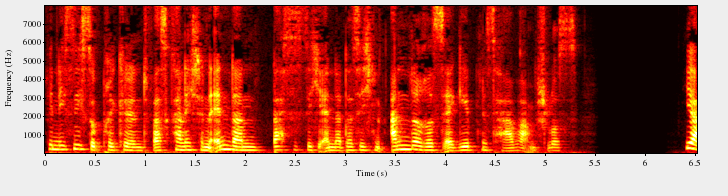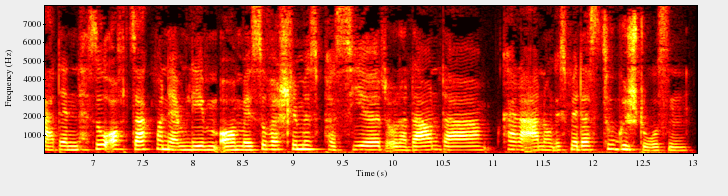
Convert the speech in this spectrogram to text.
finde ich es nicht so prickelnd? Was kann ich denn ändern, dass es sich ändert, dass ich ein anderes Ergebnis habe am Schluss? Ja, denn so oft sagt man ja im Leben, oh, mir ist so was Schlimmes passiert oder da und da, keine Ahnung, ist mir das zugestoßen.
